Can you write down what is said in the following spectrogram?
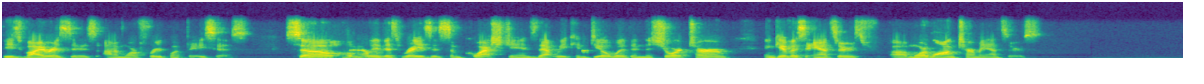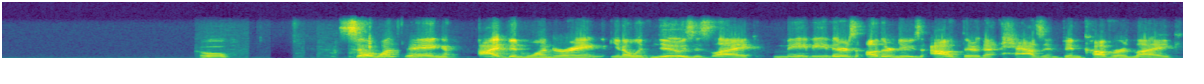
these viruses on a more frequent basis. So hopefully this raises some questions that we can deal with in the short term and give us answers, uh, more long-term answers. Cool. So one thing I've been wondering, you know, with news is like maybe there's other news out there that hasn't been covered. Like,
